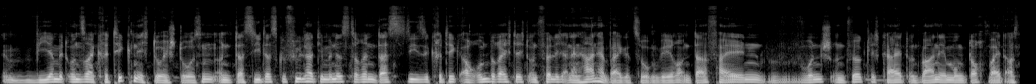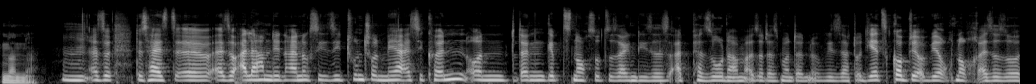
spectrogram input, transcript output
wir mit unserer Kritik nicht durchstoßen und dass sie das Gefühl hat, die Ministerin, dass diese Kritik auch unberechtigt und völlig an den Haaren herbeigezogen wäre. Und da fallen Wunsch und Wirklichkeit und Wahrnehmung doch weit auseinander. Hm, also das heißt, äh, also alle haben den Eindruck, sie, sie tun schon mehr, als sie können. Und dann gibt es noch sozusagen dieses Ad personam, also dass man dann irgendwie sagt, und jetzt kommt ihr mir auch noch, also so,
